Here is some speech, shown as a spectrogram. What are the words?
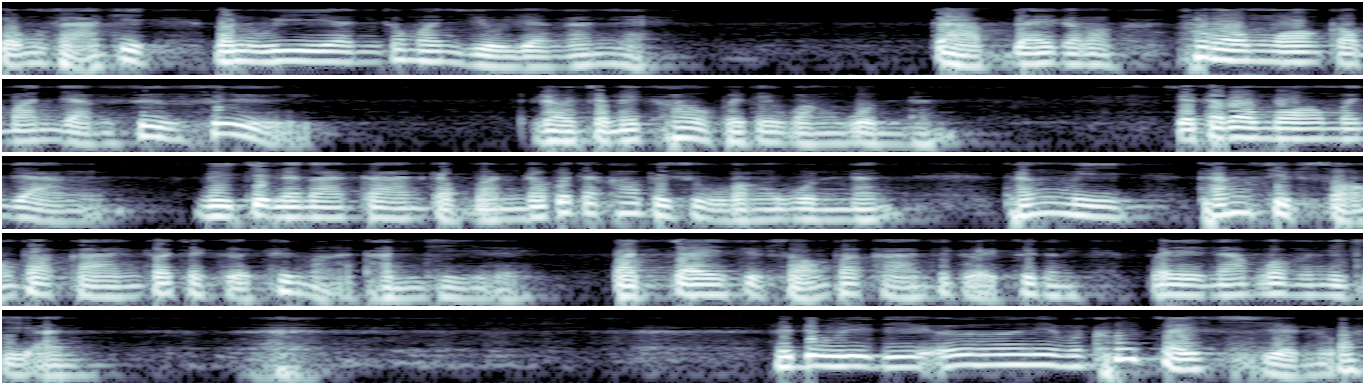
สงสารที่มันเวียนก็มันอยู่อย่างนั้นแหละ กราบใดกับเรา ถ้าเรามองกับมันอย่างซื่อๆเราจะไม่เข้าไปในวังวนนั้น แต่ถ้าเรามองมันอย่างมีจินตนาการกับมัน เราก็จะเข้าไปสู่วังวนนั้น ทั้งมีทั้งสิบสองประการก็จะเกิดขึ้นมาทันทีเลย ปัจจัยสิบสองประการจะเกิดขึ้นไม่ได้นับว่ามันมีกี่อันให้ดูดีๆ เออนี่มันเข้าใจเขียนวะ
